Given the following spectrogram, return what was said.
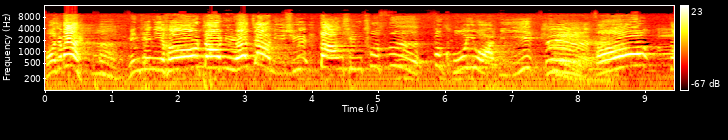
伙计们，明天你和找女儿嫁女婿，当心出事，不可远离。是，走走。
